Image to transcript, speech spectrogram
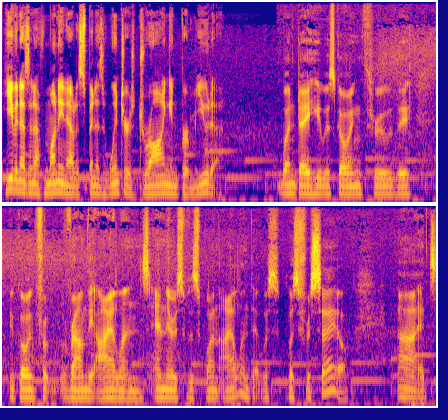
He even has enough money now to spend his winters drawing in Bermuda. One day he was going through the, going from around the islands, and there was one island that was was for sale. Uh, it's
